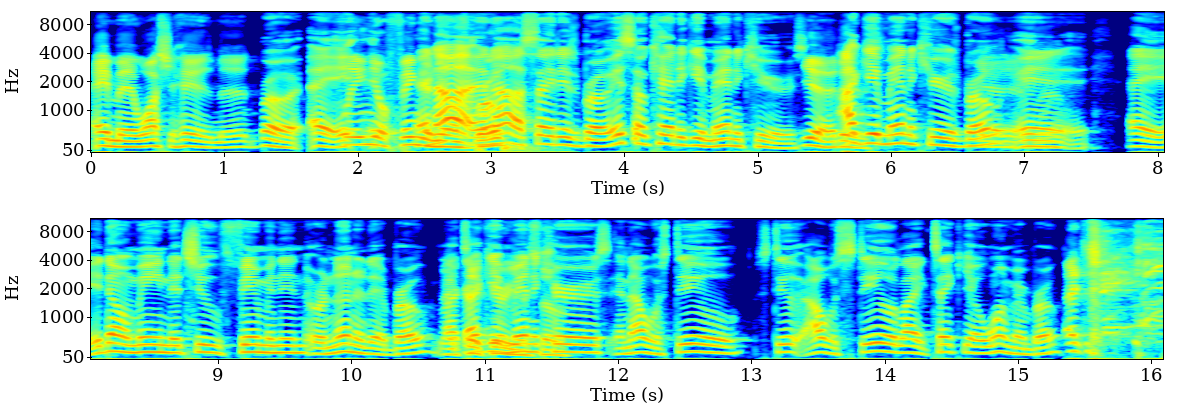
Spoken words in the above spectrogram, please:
Hey, man, wash your hands, man. Bro, hey, Clean it- your and fingernails, I, bro. And I say this, bro. It's okay to get manicures. Yeah, it I get manicures, bro. And hey, it don't mean that you feminine or none of that, bro. Like I get manicures, and I was still, still, I was still like take your woman, bro.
